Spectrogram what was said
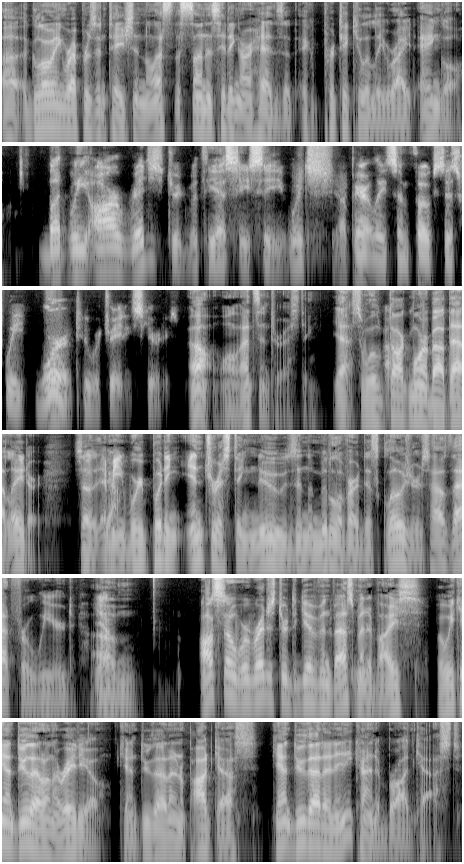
uh, a glowing representation, unless the sun is hitting our heads at a particularly right angle. But we are registered with the SEC, which apparently some folks this week weren't who were trading securities. Oh, well, that's interesting. Yeah, so we'll talk more about that later. So, I Yeah. mean, we're putting interesting news in the middle of our disclosures. How's that for weird? Yeah. Um, also, we're registered to give investment advice, but we can't do that on the radio. Can't do that in a podcast. Can't do that in any kind of broadcast.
